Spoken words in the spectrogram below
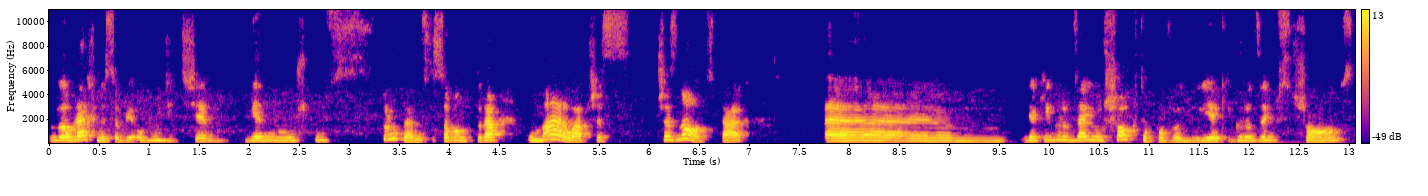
wyobraźmy sobie obudzić się w jednym łóżku z trupem, z osobą, która umarła przez, przez noc, tak? Jakiego rodzaju szok to powoduje, jakiego rodzaju wstrząs.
